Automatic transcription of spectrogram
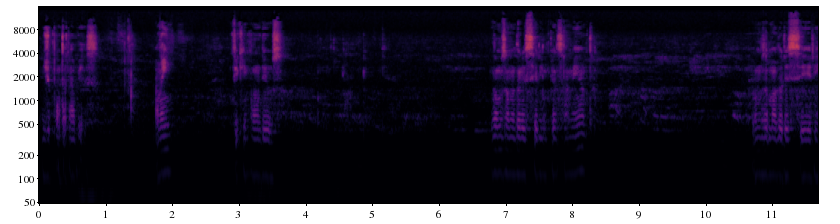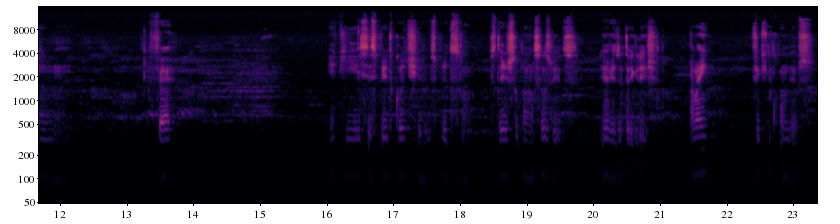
de ponta cabeça. Amém? Fiquem com Deus. Vamos amadurecer em pensamento. Vamos amadurecer em fé. E que esse espírito coletivo, Espírito Santo, esteja sobre nossas vidas e a vida da igreja. Amém? Fiquem com Deus.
